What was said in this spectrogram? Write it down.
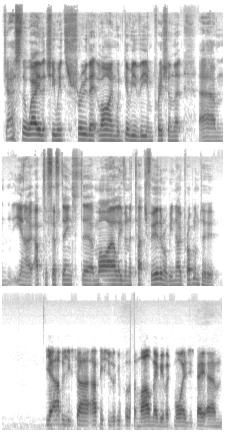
just the way that she went through that line would give you the impression that, um, you know, up to 15th mile, even a touch further, will be no problem to her. Yeah, I believe so. I think she's looking for the mile, maybe a bit more, as you say. Um,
